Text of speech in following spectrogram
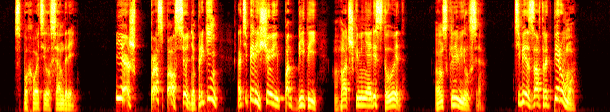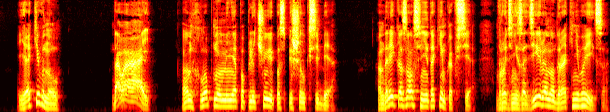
– спохватился Андрей, – «я ж проспал сегодня, прикинь, а теперь еще и подбитый. Матушка меня арестует». Он скривился. Тебе завтра к первому?» Я кивнул. «Давай!» Он хлопнул меня по плечу и поспешил к себе. Андрей казался не таким, как все. Вроде не задира, но драки не боится.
